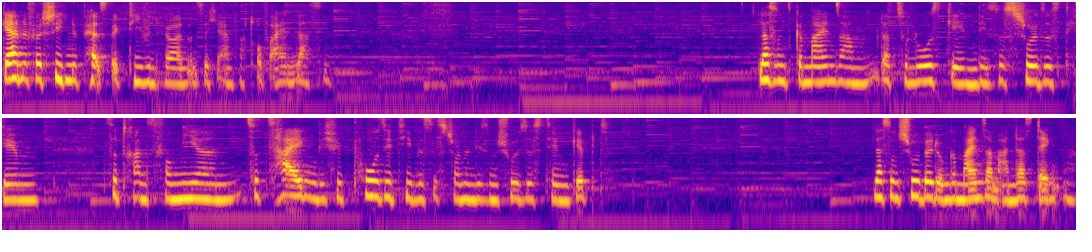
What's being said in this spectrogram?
gerne verschiedene Perspektiven hören und sich einfach darauf einlassen. Lass uns gemeinsam dazu losgehen, dieses Schulsystem zu transformieren, zu zeigen, wie viel Positives es schon in diesem Schulsystem gibt. Lass uns Schulbildung gemeinsam anders denken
